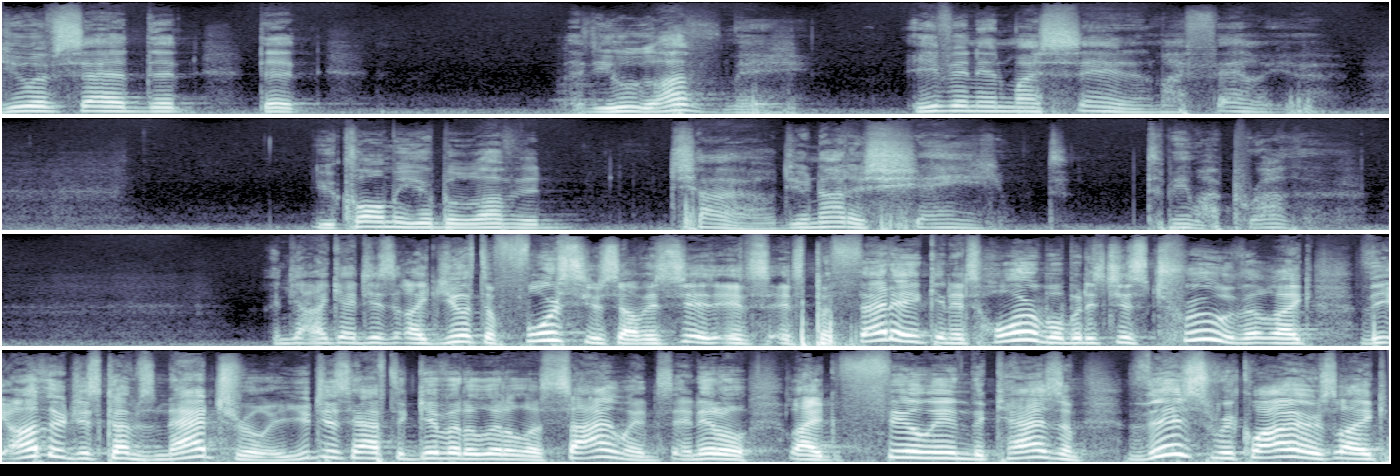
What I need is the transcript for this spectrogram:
You have said that, that, that you love me, even in my sin and my failure. You call me your beloved child. You're not ashamed to be my brother. And like I just like you have to force yourself. It's just, it's it's pathetic and it's horrible, but it's just true that like the other just comes naturally. You just have to give it a little of silence and it'll like fill in the chasm. This requires like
